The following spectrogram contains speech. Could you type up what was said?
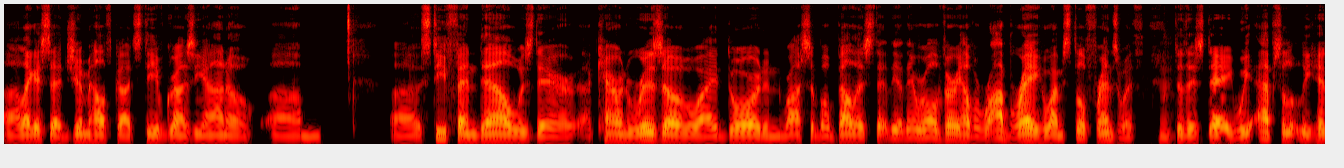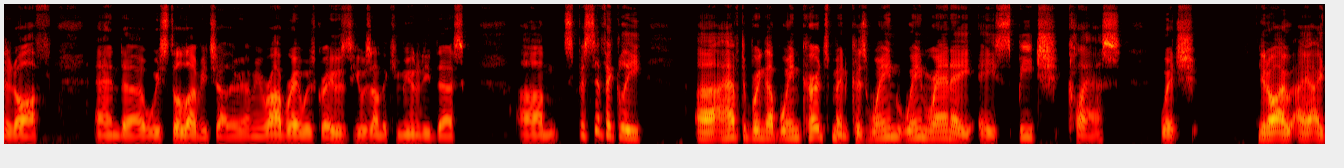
Uh, like I said, Jim Helfgott, Steve Graziano, um, uh, Steve Fendel was there, uh, Karen Rizzo, who I adored, and Rossa Bobelis. They, they, were all very helpful. Rob Ray, who I'm still friends with hmm. to this day. We absolutely hit it off, and uh, we still love each other. I mean, Rob Ray was great. He was, he was on the community desk. Um, specifically, uh, I have to bring up Wayne Kurtzman because Wayne Wayne ran a, a speech class, which you know I, I,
